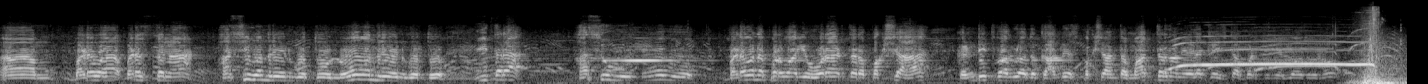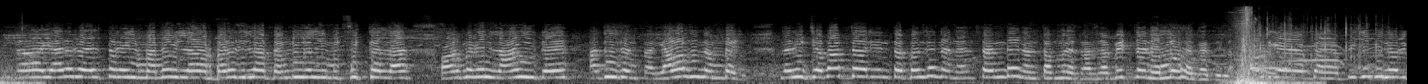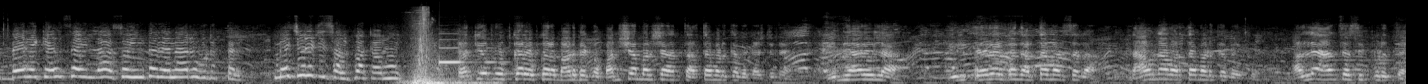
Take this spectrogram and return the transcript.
ಆ, ಬಡವ ಬಡಸ್ತನ ಹಸಿವಂದ್ರೆ ಏನು ಗೊತ್ತು ನೋವಂದ್ರೆ ಏನು ಗೊತ್ತು? ಈ ತರ ಹಸುವು ನೋವು ಬಡವನ ಪರವಾಗಿ ಹೋರಾಡ್ತಾರ ಪಕ್ಷ ಖಂಡಿತವಾಗ್ಲೂ ಅದು ಕಾಂಗ್ರೆಸ್ ಪಕ್ಷ ಅಂತ ಮಾತ್ರ ನಾನು ಹೇಳಕ್ಕೆ ಇಷ್ಟಪಡ್ತೀನಿ ಎಲ್ಲೋದ್ರೂ. ಯಾರು ಹೇಳ್ತಾರೆ, ಇಲ್ಲಿ ಮನೆ ಇಲ್ಲ, ಅವ್ರು ಬರೋದಿಲ್ಲ, ಬೆಂಗಳೂರಲ್ಲಿ ನಿಮಗೆ ಸಿಕ್ಕಲ್ಲ, ಅವ್ರ ಮನೇಲಿ ನಾಯಿ ಇದೆ, ಅದು ಇದಂತ ಯಾವಾಗೂ ನಂಬೇಡಿ. ನನಗೆ ಜವಾಬ್ದಾರಿ ಅಂತ ಬಂದ್ರೆ ನಾನು ನನ್ನ ತಂದೆ ನನ್ನ ತಮ್ಮನ ಹತ್ರ. ಅದನ್ನ ಬಿಟ್ಟು ನಾನು ಎಲ್ಲೂ ಹೋಗೋದಿಲ್ಲ. ಅವ್ರಿಗೆ ಬಿ ಜೆ ಪಿನವ್ರಿಗೆ ಬೇರೆ ಕೆಲಸ ಇಲ್ಲ ಸೊ ಇಂಥದ್ದೇನಾದ್ರು ಹುಡುಕ್ತಾರೆ. ಮೆಚುರಿಟಿ ಸ್ವಲ್ಪ ಕಮ್ಮಿ. ಪ್ರತಿಯೊಬ್ರು ಉಪಕಾರ ಉಪಕಾರ ಮಾಡಬೇಕು. ಮನುಷ್ಯ ಮನುಷ್ಯ ಅಂತ ಅರ್ಥ ಮಾಡ್ಕೋಬೇಕು ಅಷ್ಟೇ. ಇನ್ಯಾರು ಇಲ್ಲ. ಇಲ್ಲಿ ಬೇರೆಯವ್ರು ಬಂದು ಅರ್ಥ ಮಾಡ್ಸಲ್ಲ. ನಾವು ನಾವು ಅರ್ಥ ಮಾಡ್ಕೋಬೇಕು. ಅಲ್ಲೇ ಆನ್ಸರ್ ಸಿಕ್ಬಿಡುತ್ತೆ.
